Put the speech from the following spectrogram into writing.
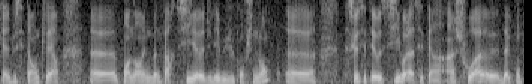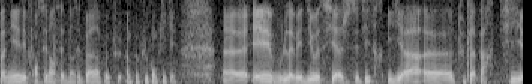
Canal+, était en clair pendant une bonne partie du début du confinement parce que c'était aussi voilà, c'était un, choix euh, d'accompagner les Français dans cette, période un peu plus, compliquée. Euh, et vous l'avez dit aussi à juste titre, il y a euh, toute la partie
